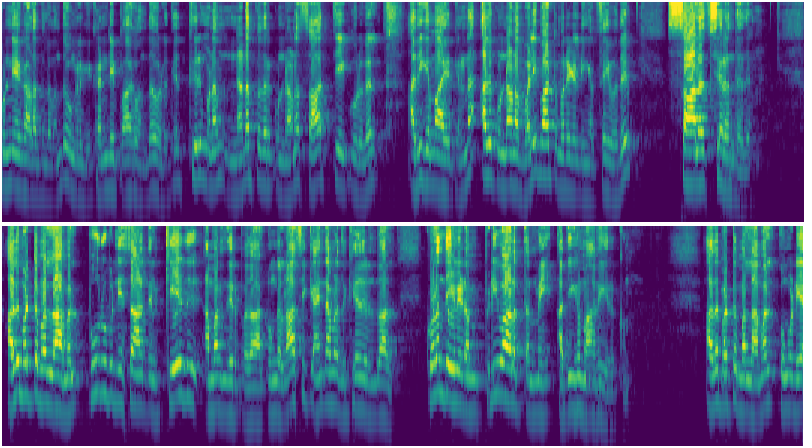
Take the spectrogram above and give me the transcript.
புண்ணிய காலத்தில் வந்து உங்களுக்கு கண்டிப்பாக வந்து அவர்களுக்கு திருமணம் நடப்பதற்குண்டான சாத்தியக்கூறுகள் அதிகமாக இருக்கின்றன. அதுக்குண்டான வழிபாட்டு முறைகள் நீங்கள் செய்வது சால சிறந்தது. அது மட்டுமல்லாமல் பூர்வ புண்ணிய கேது அமர்ந்திருப்பதால் உங்கள் ராசிக்கு ஐந்தாம் இடத்தில் கேது இருந்தால் குழந்தைகளிடம் பிடிவாடத்தன்மை அதிகமாக இருக்கும். அது மட்டுமல்லாமல் உங்களுடைய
